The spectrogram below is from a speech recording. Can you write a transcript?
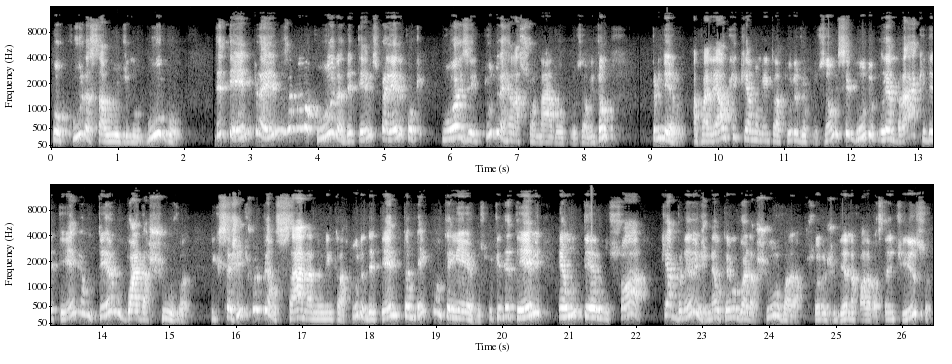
procura saúde no Google, DTM para eles é uma loucura, DTM para ele é qualquer coisa e tudo é relacionado à oclusão. Então, primeiro, avaliar o que é a nomenclatura de oclusão e segundo, lembrar que DTM é um termo guarda-chuva e que se a gente for pensar na nomenclatura, DTM também contém erros, porque DTM é um termo só que abrange, né, o termo guarda-chuva, a professora Juliana fala bastante isso,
